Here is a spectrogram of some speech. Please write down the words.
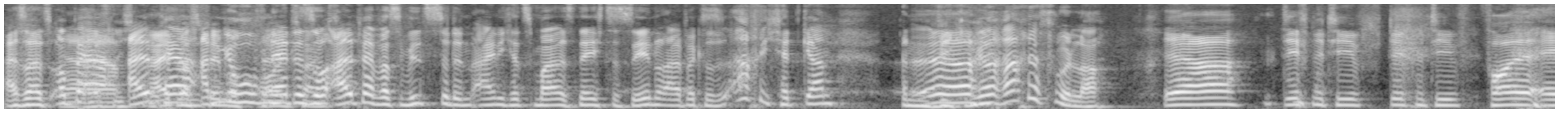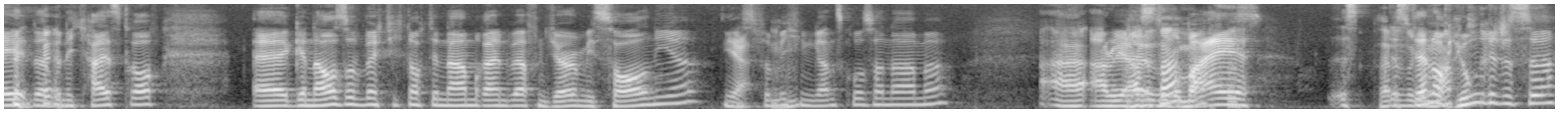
Also als ob Ja, er Alper angerufen hätte, so. Alper, was willst du denn eigentlich jetzt mal als nächstes sehen? Und Alper gesagt, ach, ich hätte gern einen Äh. Wikinger-Rache-Thriller. Ja, definitiv, definitiv. Voll, ey, da bin ich heiß drauf. Äh, genauso möchte ich noch den Namen reinwerfen: Jeremy Saulnier. Ja. Ist für mich ein ganz großer Name. Äh, Ari Aster. so gemacht. Wobei, Was- ist, ist so der noch gemacht? Jungregisseur?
